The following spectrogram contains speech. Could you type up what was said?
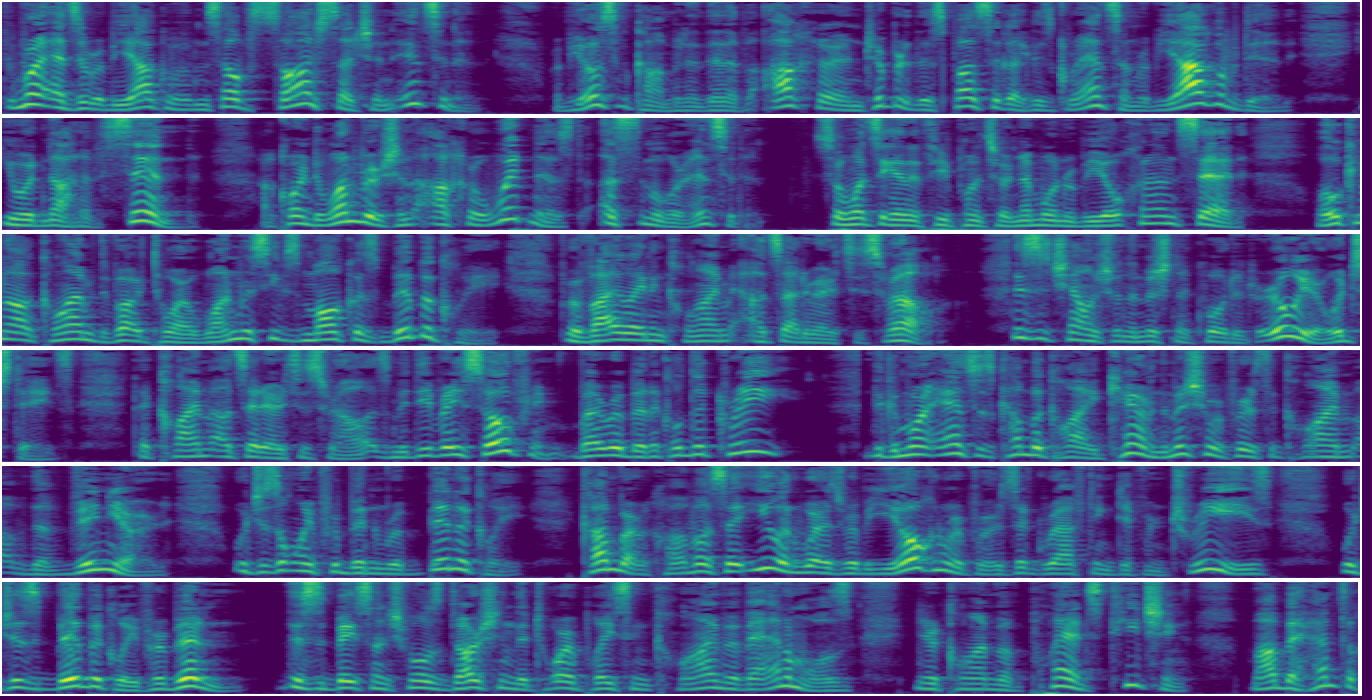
The Gemara adds that Rabbi Yaakov himself saw such an incident. Rabbi Yosef commented that if Acher interpreted this pasuk like his grandson Rabbi Yaakov did, he would not have sinned. According to one version, Acher witnessed a similar incident. So once again, the three points are number one, Rabbi Yochanan said, Lokanal Kalim Devar Torah, one receives Malchus biblically for violating Kalim outside of Eretz Yisrael. This is a challenge from the Mishnah quoted earlier, which states that climb outside Eretz Yisrael is Medivrei Sofrim by rabbinical decree. The Gemara answers Kambaklai Karen. The Mishnah refers to the climb of the vineyard, which is only forbidden rabbinically. Kambar Kavasa Ilan, whereas Rabbi Yochanan refers to grafting different trees, which is biblically forbidden. This is based on Shmuel's darshan the Torah placing climb of animals near climb of plants, teaching. Just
